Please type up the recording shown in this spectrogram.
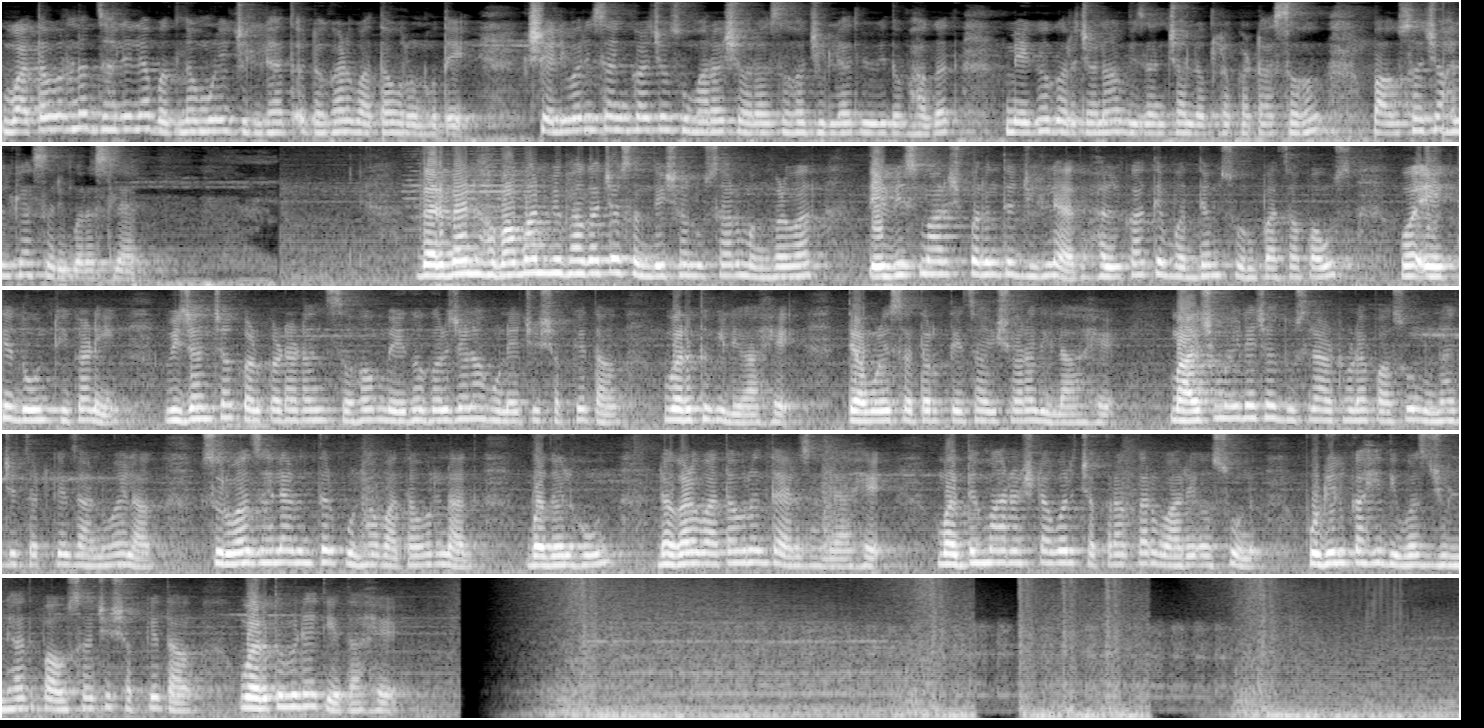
वातावरणात झालेल्या बदलामुळे जिल्ह्यात ढगाळ वातावरण होते. शनिवारी सायंकाळच्या सुमारास शहरासह जिल्ह्यात विविध भागात मेघगर्जना विजांच्या लखलखटासह पावसाच्या हलक्या सरी बरसल्या दरम्यान हवामान विभागाच्या संदेशानुसार मंगळवार तेवीस मार्चपर्यंत जिल्ह्यात हलका ते मध्यम स्वरूपाचा पाऊस व एक ते दोन ठिकाणी विजांच्या कडकडाटांसह मेघगर्जना होण्याची शक्यता वर्तविली आहे. त्यामुळे सतर्कतेचा इशारा दिला आहे. मार्च महिन्याच्या दुसऱ्या आठवड्यापासून उन्हाचे चटके जाणवायला सुरुवात झाल्यानंतर पुन्हा वातावरणात बदल होऊन ढगाळ वातावरण तयार झाले आहे. मध्य महाराष्ट्रावर चक्राकार वारे असून पुढील काही दिवस जिल्ह्यात पावसाची शक्यता वर्तविण्यात येत आहे.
